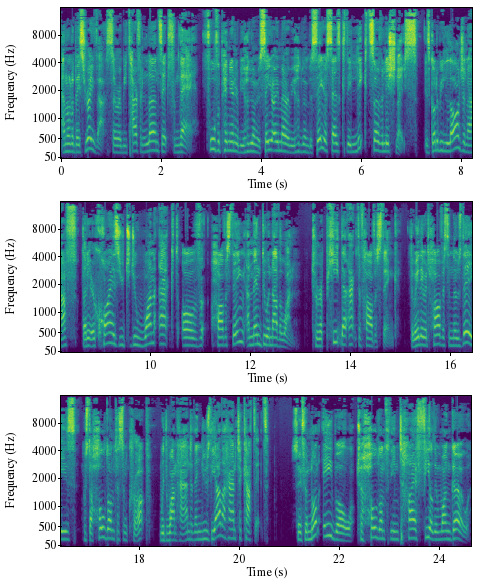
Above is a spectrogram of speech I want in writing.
and on a Beis Rova, so Rabbi Tarfon learns it from there. Fourth opinion, Rabbi Yehuda Beseir Omer, Rabbi Yehuda Beseir says. It's got to be large enough that it requires you to do one act of harvesting and then do another one to repeat that act of harvesting. The way they would harvest in those days was to hold on to some crop with one hand and then use the other hand to cut it. So if you're not able to hold on to the entire field in one go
